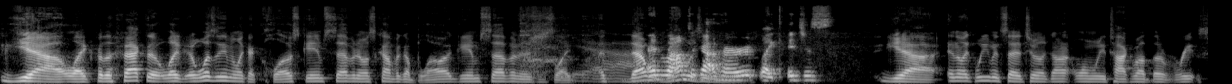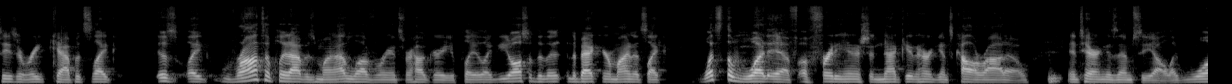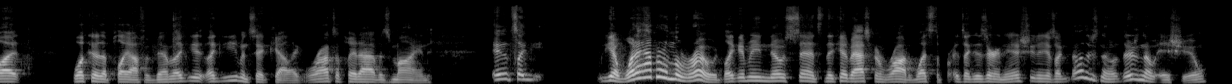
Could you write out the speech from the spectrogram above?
Yeah, like for the fact that like it wasn't even like a close game seven, it was kind of like a blowout game seven. It's just like Yeah. that. and Raanta got even- hurt. Like it just Yeah, and like we even said it too, like on, when we talk about the re- season recap, it's like it was like Raanta played out of his mind. I love Rance for how great he played. Like you also did in the back of your mind, it's like, what's the what if of Freddie Andersen not getting her against Colorado and tearing his MCL? Like what what could the playoff have been? Like like you even said, Cal, like Raanta played out of his mind, and it's like. Yeah, what happened on the road? Like it made no sense. And they kept asking Rod, "What's the?" It's like, "Is there an issue?" And he's like, "No, there's no, there's no issue."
